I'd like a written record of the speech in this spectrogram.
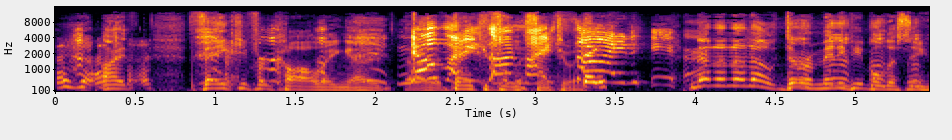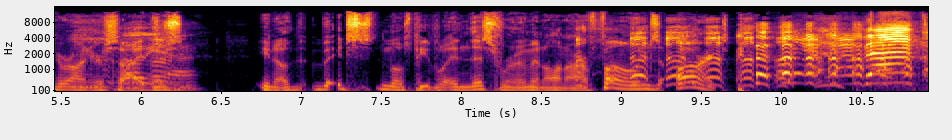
All right. Thank you for calling. Uh, uh, thank you for listening to it. No, no, no, no. There are many people listening who are on your side. There's, you know, it's most people in this room and on our phones aren't. That's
